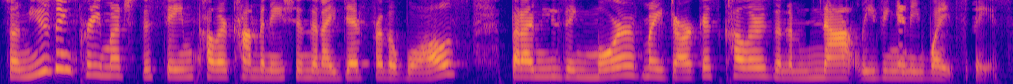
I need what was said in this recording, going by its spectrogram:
So I'm using pretty much the same color combination that I did for the walls, but I'm using more of my darkest colors and I'm not leaving any white space.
